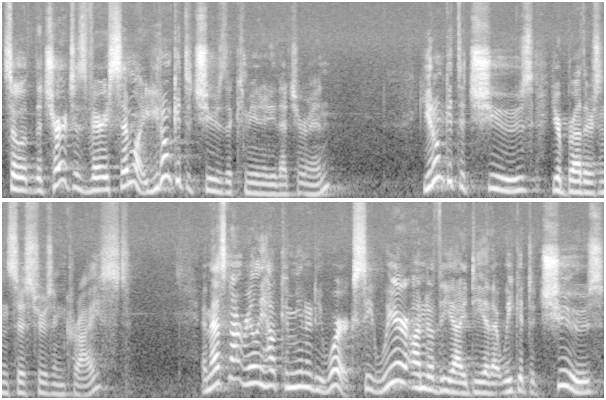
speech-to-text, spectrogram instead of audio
So the church is very similar. You don't get to choose the community that you're in. You don't get to choose your brothers and sisters in Christ. And that's not really how community works. See, we're under the idea that we get to choose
